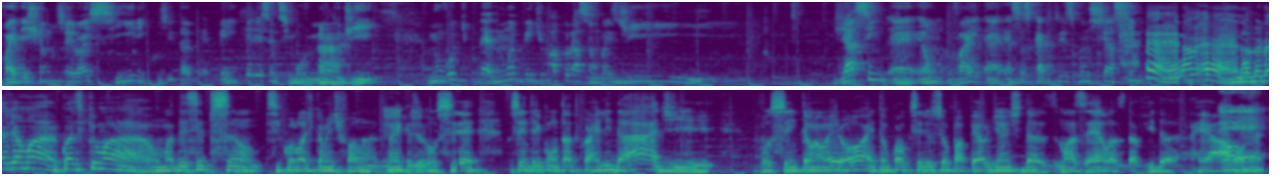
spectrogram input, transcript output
vai deixando os heróis cínicos e tal, é bem interessante esse movimento é. de não vou de, é, não é bem de maturação, mas de de assim é, é um, vai é, essas características vão se assim é, é, na, é, na verdade é uma quase que uma, uma decepção psicologicamente falando uhum. né quer dizer uhum. você você entra em contato com a realidade você então é um herói, então qual seria o seu papel diante das mazelas da vida real, é, né?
